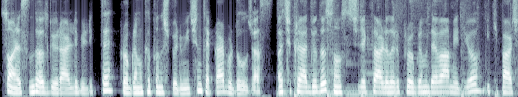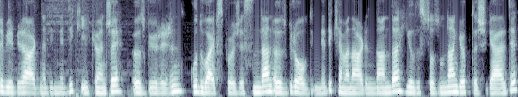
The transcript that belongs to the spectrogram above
Sonrasında Özgür Er'le birlikte programın kapanış bölümü için tekrar burada olacağız. Açık Radyo'da Sonsuz Çilek Tarlaları programı devam ediyor. İki parça birbiri ardına dinledik. İlk önce Özgür Er'in Good Vibes projesinden Özgür Ol dinledik. Hemen ardından da Yıldız Tozu'ndan Göktaş'ı geldi.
